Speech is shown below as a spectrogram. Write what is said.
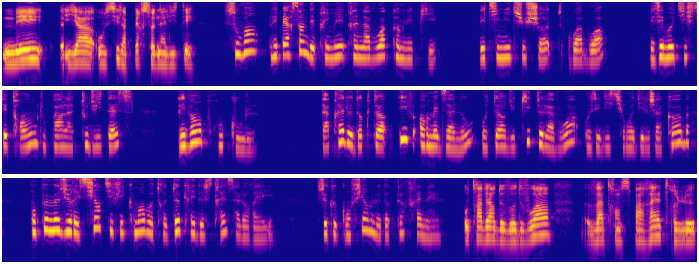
mais il y a aussi la personnalité. Souvent, les personnes déprimées traînent la voix comme les pieds. Les timides chuchotent ou aboient. Les émotifs s'étranglent ou parlent à toute vitesse. Les ventes roucoulent. D'après le docteur Yves Ormezzano, auteur du Kit de la voix aux éditions Odile Jacob, on peut mesurer scientifiquement votre degré de stress à l'oreille, ce que confirme le docteur Fresnel au travers de votre voix va transparaître le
